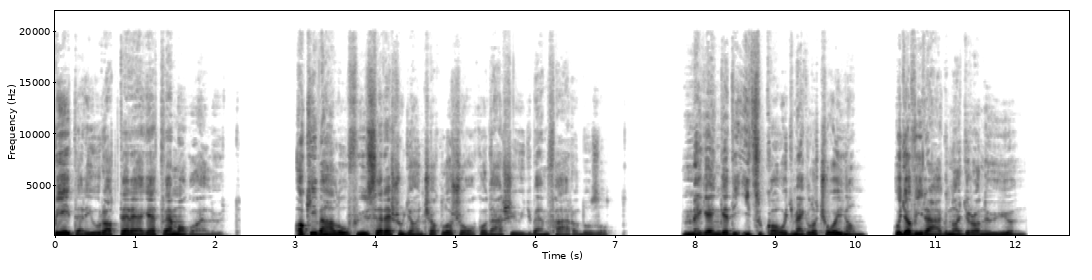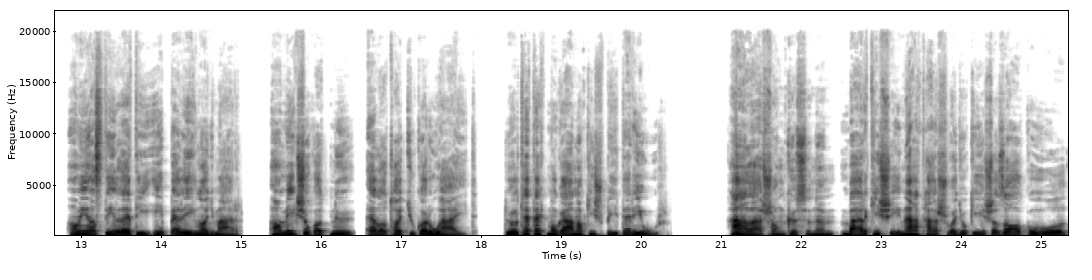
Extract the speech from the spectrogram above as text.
Péteri urat terelgetve maga előtt. A kiváló fűszeres ugyancsak locsolkodási ügyben fáradozott. Megengedi Icuka, hogy meglocsoljam? Hogy a virág nagyra nőjön? Ami azt illeti, épp elég nagy már. Ha még sokat nő, eladhatjuk a ruháit. Tölthetek magának is, Péteri úr? Hálásan köszönöm, bár kisé náthás vagyok, és az alkohol...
